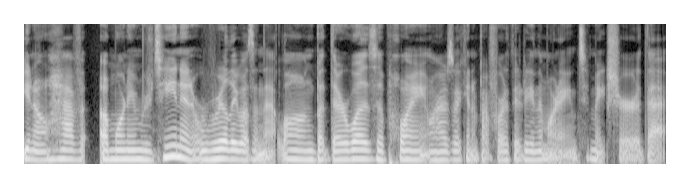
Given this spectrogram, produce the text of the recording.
you know, have a morning routine and it really wasn't that long, but there was a point where I was waking up at 4:30 in the morning to make sure that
